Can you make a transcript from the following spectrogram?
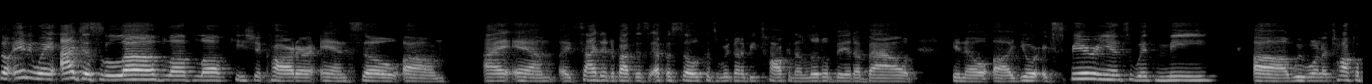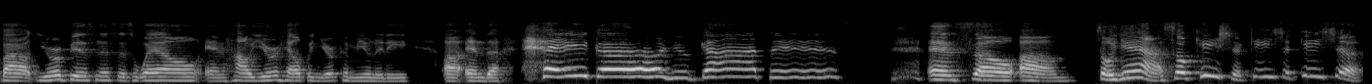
so anyway, I just love, love, love Keesha Carter. And so um, I am excited about this episode because we're going to be talking a little bit about, you know, uh, your experience with me uh, we want to talk about your business as well and how you're helping your community. Uh, and the hey girl, you got this. And so, um, so yeah, so Keesha, Keesha, Keesha.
